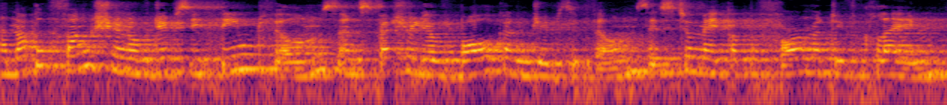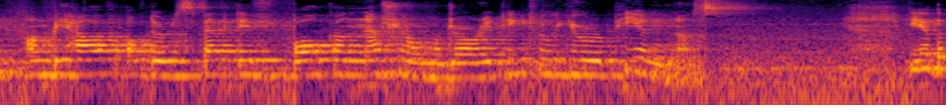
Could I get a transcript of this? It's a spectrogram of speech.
Another function of gypsy themed films, and especially of Balkan gypsy films, is to make a performative claim on behalf of the respective Balkan national majority to Europeanness. Here, the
